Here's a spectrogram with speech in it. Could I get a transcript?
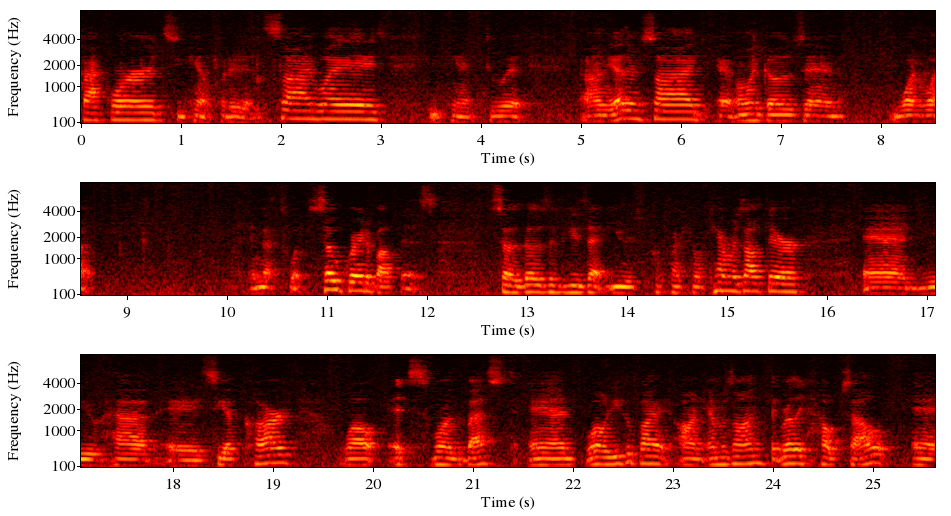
backwards, you can't put it in sideways, you can't do it on the other side, it only goes in one way. And that's what's so great about this. So those of you that use professional cameras out there and you have a CF card, well, it's one of the best, and well, you could buy it on Amazon. It really helps out, and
